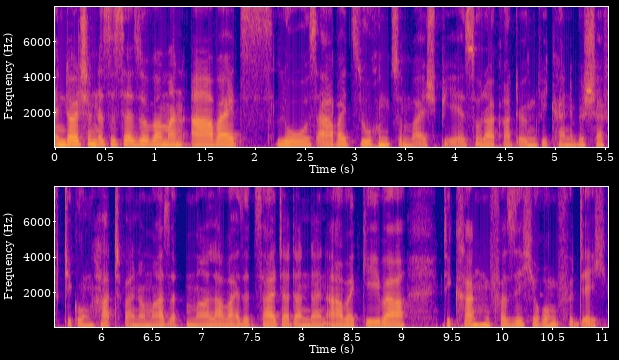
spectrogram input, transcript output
In Deutschland ist es ja so, wenn man arbeitslos, arbeitssuchend zum Beispiel ist oder gerade irgendwie keine Beschäftigung hat, weil normal, normalerweise zahlt ja dann dein Arbeitgeber die Krankenversicherung für dich.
